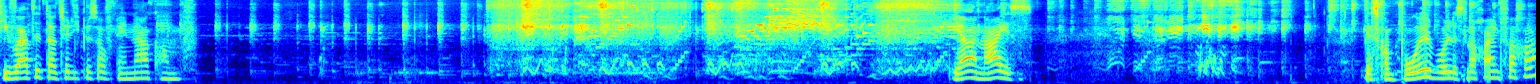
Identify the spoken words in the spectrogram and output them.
Die wartet natürlich bis auf den Nahkampf. Ja, nice. Jetzt kommt Bull. Bull ist noch einfacher.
